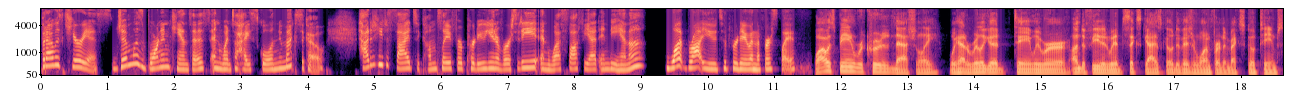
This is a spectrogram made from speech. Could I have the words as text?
But I was curious. Jim was born in Kansas and went to high school in New Mexico. How did he decide to come play for Purdue University in West Lafayette, Indiana? What brought you to Purdue in the first place? Well, I was being recruited nationally. We had a really good team. We were undefeated. We had six guys go Division One for New Mexico teams,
